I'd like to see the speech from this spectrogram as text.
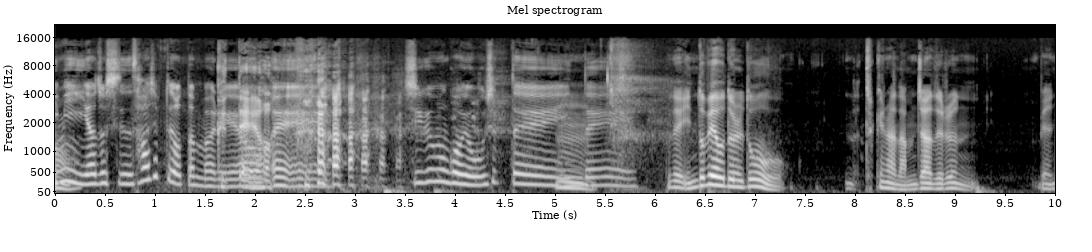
이미 이 아저씨는 40대였단 말이에요. 그때요? 예, 예, 예. 지금은 거의 50대인데 근데 인도 배우들도 특히나 남자들은 몇,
